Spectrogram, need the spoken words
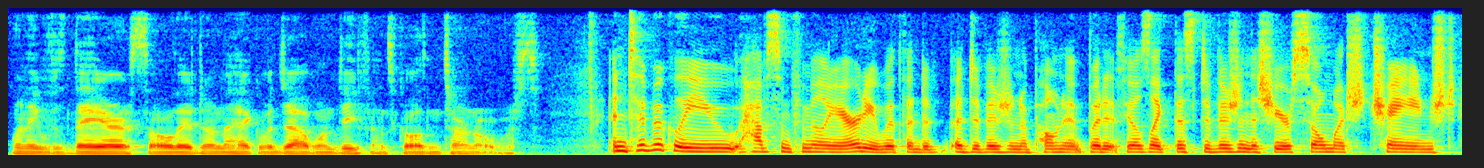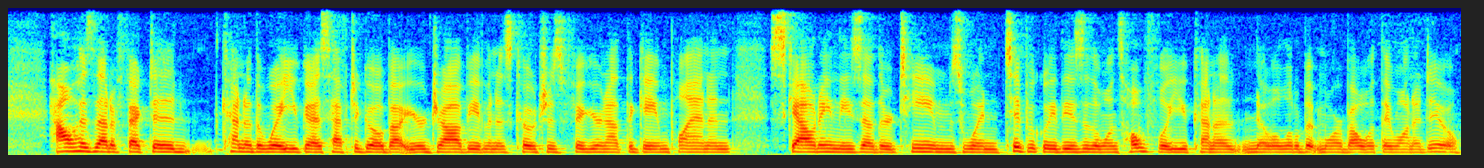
when he was there. So they're doing a heck of a job on defense, causing turnovers. And typically you have some familiarity with a, a, division opponent, but it feels like this division this year so much changed. How has that affected kind of the way you guys have to go about your job, even as coaches, figuring out the game plan and scouting these other teams when typically these are the ones hopefully you kind of know a little bit more about what they want to do?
